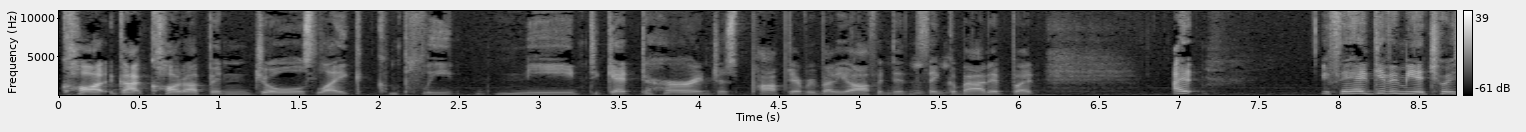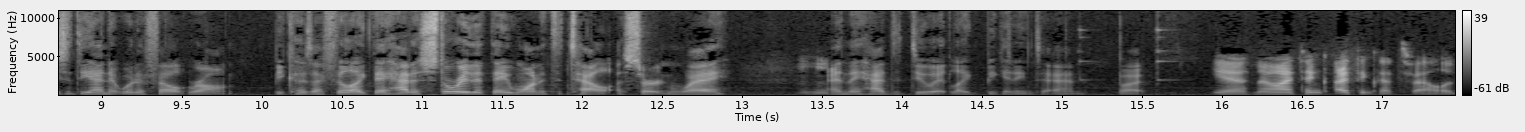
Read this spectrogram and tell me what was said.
caught got caught up in Joel's like complete need to get to her and just popped everybody off and didn't think about it. But I, if they had given me a choice at the end, it would have felt wrong because I feel like they had a story that they wanted to tell a certain way, and they had to do it like beginning to end. But Yeah, no, I think I think that's valid.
